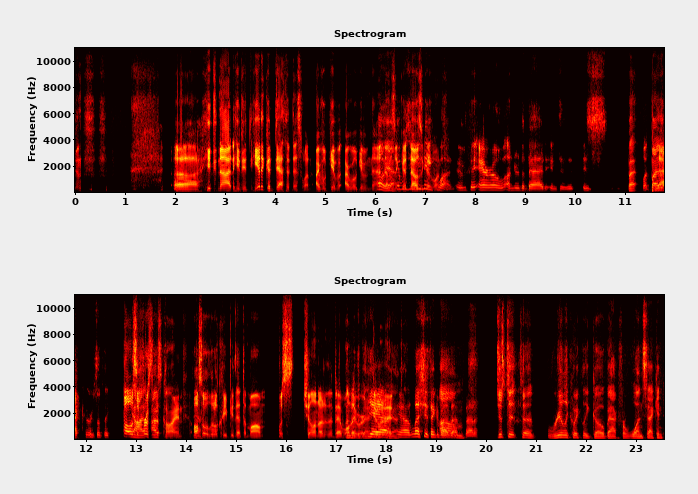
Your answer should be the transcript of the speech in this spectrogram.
uh, he did not. He did. He had a good death in this one. I will give. I will give him that. Oh, that yeah. was a it good. was that a was a good one. one. It was the arrow under the bed into his But what by the, neck or something. Well, it was Yeah, the I- first of I- its kind. Also, a little creepy that the mom was chilling under the bed while Under they the were bed. doing Yeah, it. yeah, Yeah. Less you think about that, Um, the better. just to, to really quickly go back for one second,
